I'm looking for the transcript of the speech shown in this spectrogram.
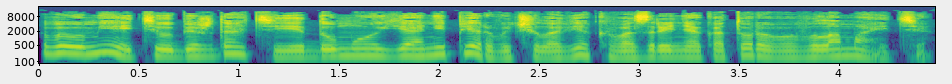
Вы умеете убеждать, и, думаю, я не первый человек, воззрение которого вы ломаете.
